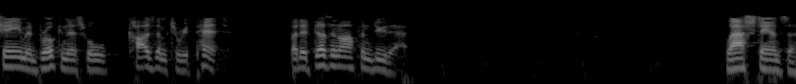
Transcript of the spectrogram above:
shame and brokenness will cause them to repent. But it doesn't often do that. Last stanza.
